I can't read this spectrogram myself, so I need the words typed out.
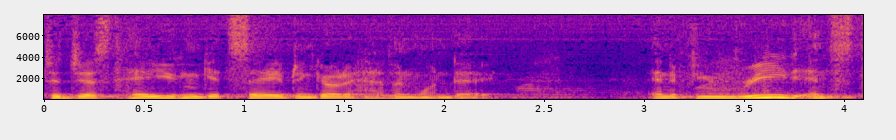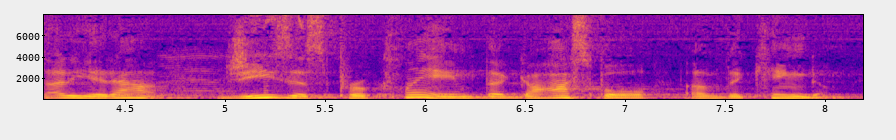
to just, hey, you can get saved and go to heaven one day. And if you read and study it out, Jesus proclaimed the gospel of the kingdom.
